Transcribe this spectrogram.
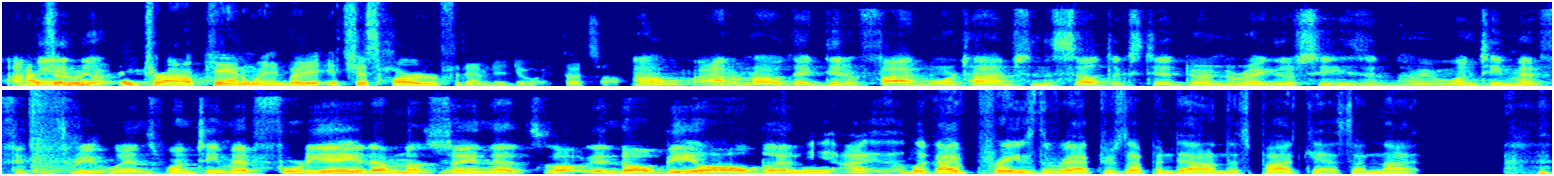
I, I mean, think Toronto can win, but it's just harder for them to do it. That's all. Oh, I don't know. They did it five more times than the Celtics did during the regular season. I mean, one team had 53 wins, one team had 48. I'm not saying that's end all be all, but I mean, I look, I've praised the Raptors up and down on this podcast. I'm not.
